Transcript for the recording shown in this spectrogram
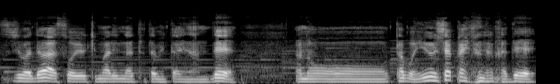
島ではそういう決まりになってたみたいなんで、あのー、多分犬社会の中で、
